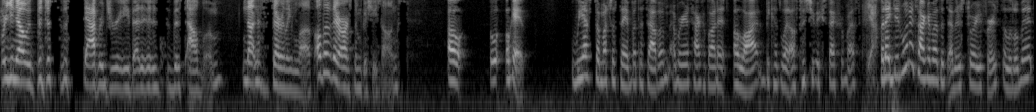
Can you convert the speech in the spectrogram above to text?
Or, you know, the, just the savagery that is this album. Not necessarily love, although there are some gushy songs. Oh, okay. We have so much to say about this album, and we're going to talk about it a lot because what else would you expect from us? Yeah. But I did want to talk about this other story first a little bit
